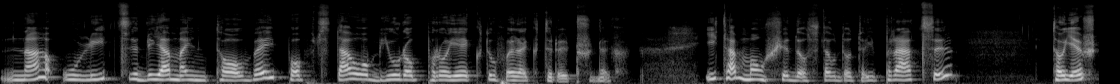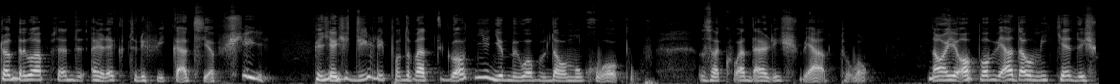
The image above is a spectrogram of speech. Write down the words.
na ulicy Diamentowej powstało biuro projektów elektrycznych. I tam mąż się dostał do tej pracy. To jeszcze była wtedy elektryfikacja wsi. Jeździli po dwa tygodnie, nie było w domu chłopów. Zakładali światło. No i opowiadał mi kiedyś,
